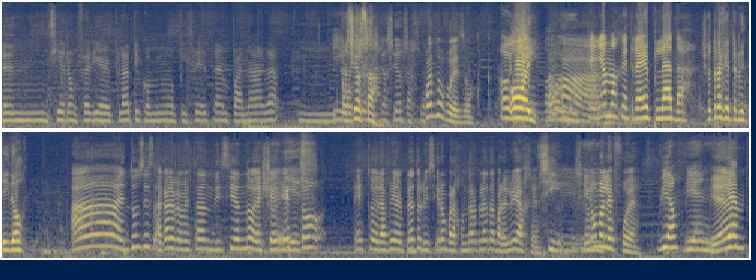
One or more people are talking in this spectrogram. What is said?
em, hicieron feria de plata y comimos piseta, empanada y, Y Gaseosa. gaseosa. ¿Cuándo fue eso? Hoy. Ah. Teníamos que traer plata. Yo traje 32. Ah, entonces acá lo que me están diciendo es que diez. esto, esto de la Feria del Plato lo hicieron para juntar plata para el viaje. Sí. ¿Y cómo les fue? Bien. Bien. ¿Bien?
